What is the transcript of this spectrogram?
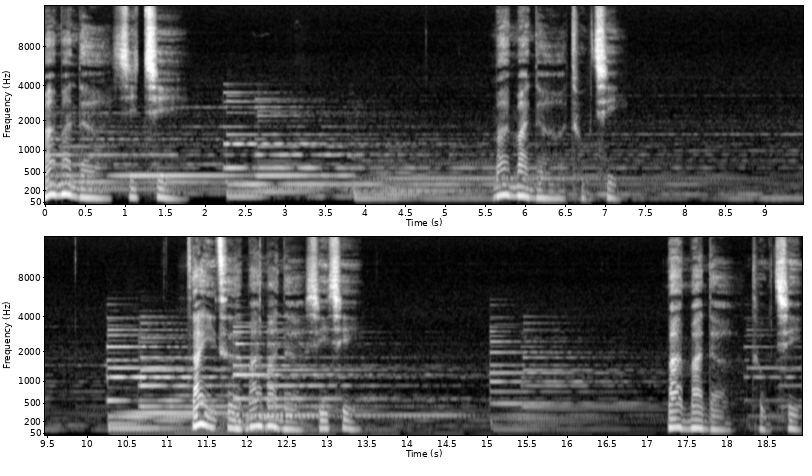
慢慢的吸气，慢慢的吐气，再一次慢慢的吸气，慢慢的吐气。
